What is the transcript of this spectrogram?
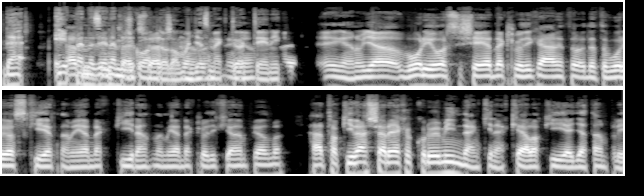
de Éppen hát, ezért nem is gondolom, hogy ez megtörténik. Igen. Igen, ugye a Warriors is érdeklődik állítólag, de hát a Warriors kiért nem érdek, kiíránt nem érdeklődik jelen pillanatban. Hát ha kivásárolják, akkor ő mindenkinek kell, aki egyetem play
